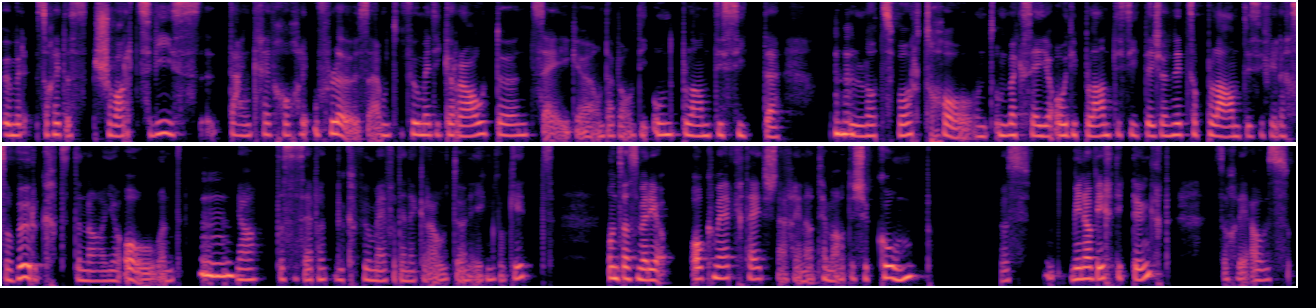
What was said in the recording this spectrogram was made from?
weil wir so ein das Schwarz-Weiß-Denken einfach auch ein bisschen auflösen und viel mehr die Grautöne zeigen und eben auch die unplante Seite mhm. zu Wort kommen. Und, und man sieht ja auch, die plante Seite ist ja nicht so plant, wie sie vielleicht so wirkt, danach ja auch. Und mhm. ja, dass es eben wirklich viel mehr von diesen Grautönen irgendwo gibt. Und was wir ja auch gemerkt haben, ist ein thematischer Gump, was mir noch wichtig dünkt, so ein bisschen als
